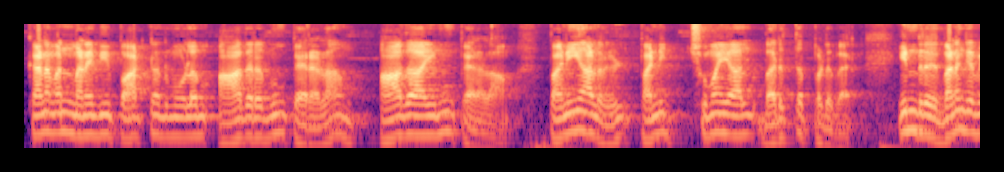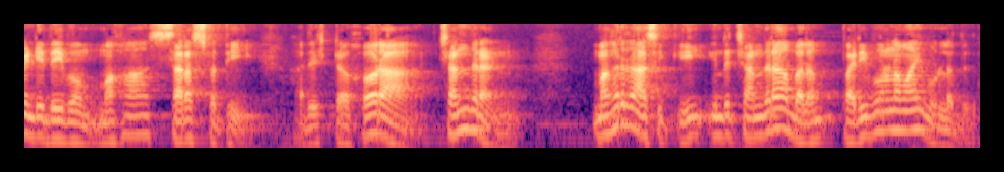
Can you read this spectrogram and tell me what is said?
கணவன் மனைவி பார்ட்னர் மூலம் ஆதரவும் பெறலாம் ஆதாயமும் பெறலாம். பணியாளர்கள் பணிச்சுமையால் வருத்தப்படுவர். இன்று வணங்க வேண்டிய தெய்வம் மகா சரஸ்வதி. அதிர்ஷ்ட ஹோரா சந்திரன். மகர ராசிக்கு இந்த சந்திராபலம் பரிபூர்ணமாய் உள்ளது.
